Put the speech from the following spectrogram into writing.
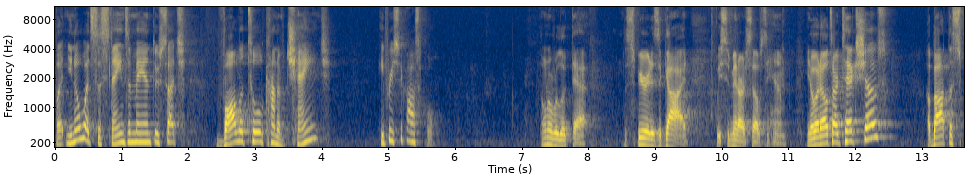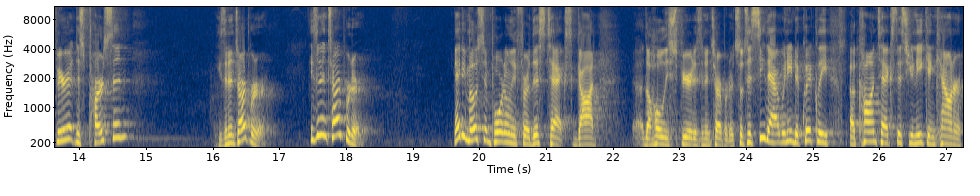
But you know what sustains a man through such volatile kind of change? He preached the gospel. Don't overlook that. The Spirit is a guide. We submit ourselves to Him. You know what else our text shows? About the Spirit, this person? He's an interpreter. He's an interpreter. Maybe most importantly for this text, God, the Holy Spirit, is an interpreter. So to see that, we need to quickly uh, context this unique encounter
